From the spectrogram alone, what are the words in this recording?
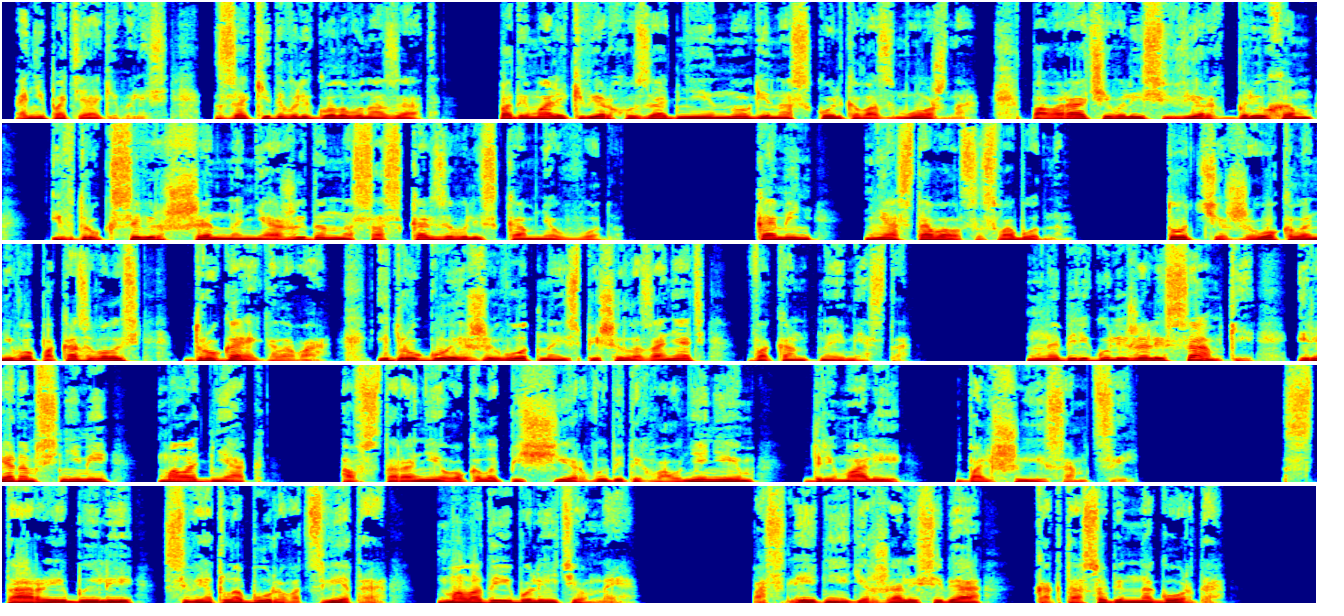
Они потягивались, закидывали голову назад, подымали кверху задние ноги насколько возможно, поворачивались вверх брюхом и вдруг совершенно неожиданно соскальзывали с камня в воду. Камень не оставался свободным. Тотчас же около него показывалась другая голова, и другое животное спешило занять вакантное место. На берегу лежали самки, и рядом с ними молодняк, а в стороне, около пещер, выбитых волнением, дремали большие самцы. Старые были светло-бурого цвета, молодые более темные. Последние держали себя как-то особенно гордо.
